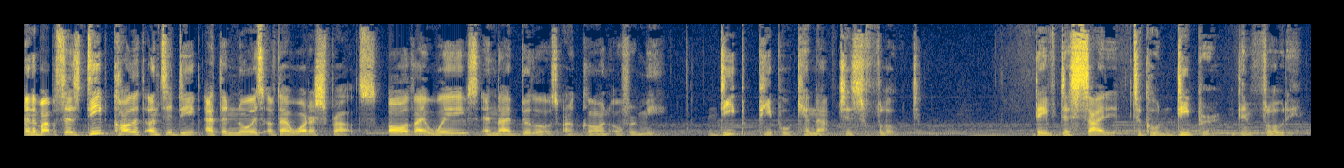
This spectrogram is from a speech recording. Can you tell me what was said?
And the Bible says, Deep calleth unto deep at the noise of thy water sprouts. All thy waves and thy billows are gone over me. Deep people cannot just float, they've decided to go deeper than floating.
